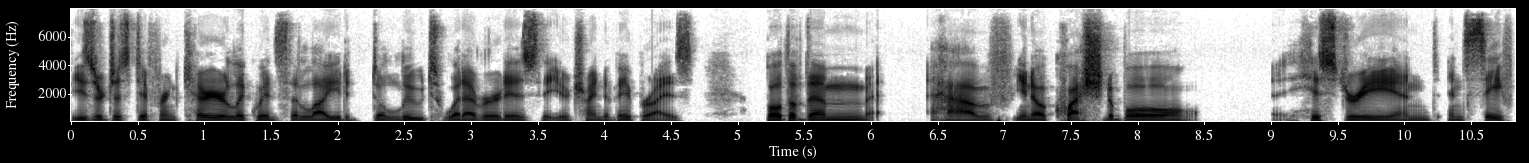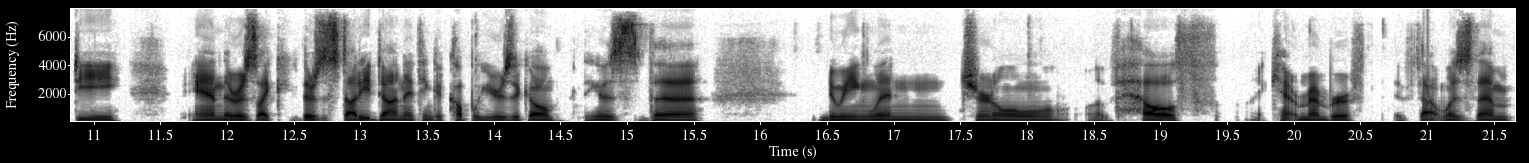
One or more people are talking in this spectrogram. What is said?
These are just different carrier liquids that allow you to dilute whatever it is that you're trying to vaporize. Both of them have you know questionable history and and safety. And there was like there's a study done i think a couple years ago. I think it was the new england journal of health. I can't remember if, if that was them.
